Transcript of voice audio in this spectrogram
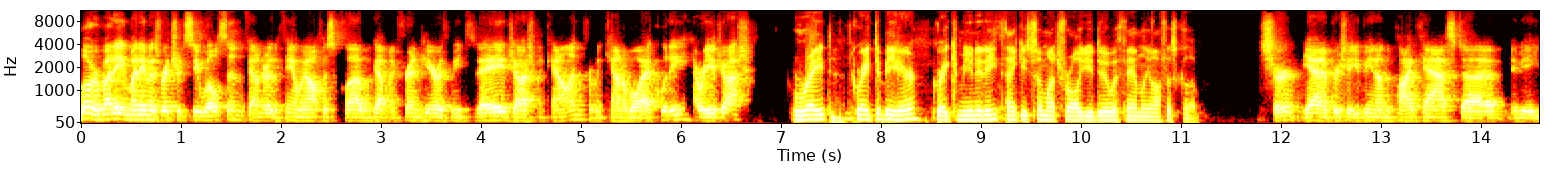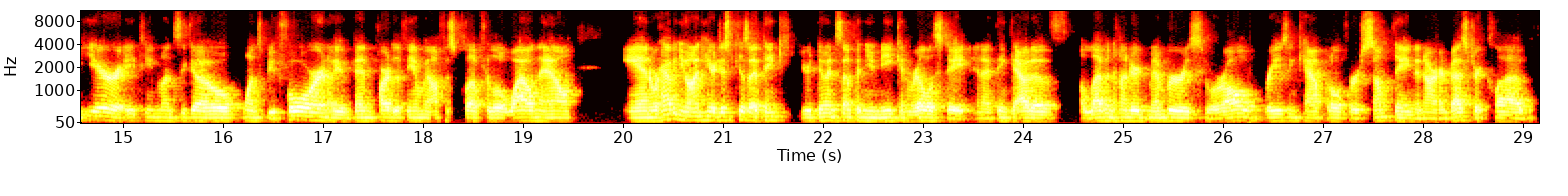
Hello, everybody. My name is Richard C. Wilson, founder of the Family Office Club. I've got my friend here with me today, Josh McCallen from Accountable Equity. How are you, Josh? Great. Great to be here. Great community. Thank you so much for all you do with Family Office Club. Sure. Yeah. I appreciate you being on the podcast uh, maybe a year or 18 months ago, once before. I know you've been part of the Family Office Club for a little while now. And we're having you on here just because I think you're doing something unique in real estate. And I think out of 1,100 members who are all raising capital for something in our investor club,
